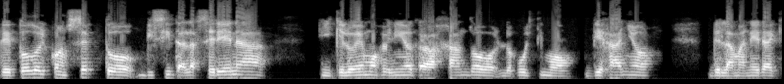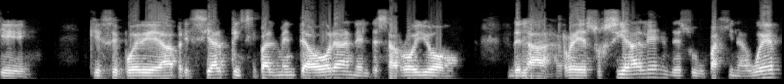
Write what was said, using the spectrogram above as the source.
de todo el concepto Visita La Serena y que lo hemos venido trabajando los últimos 10 años de la manera que, que se puede apreciar principalmente ahora en el desarrollo de las redes sociales, de su página web.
